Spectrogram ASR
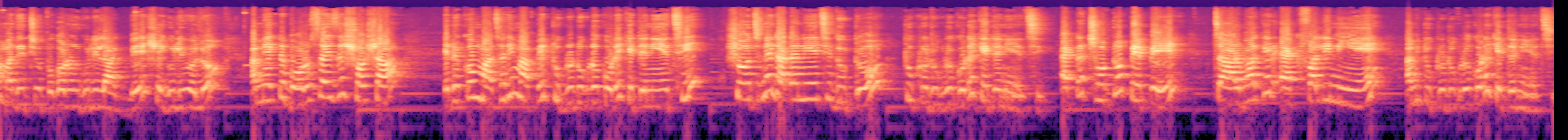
আমাদের যে উপকরণগুলি লাগবে সেগুলি হলো, আমি একটা বড় সাইজের শশা, এরকম মাঝারি মাপের টুকরো টুকরো করে কেটে নিয়েছি। সজনে ডাটা নিয়েছি দুটো, টুকরো টুকরো করে কেটে নিয়েছি। একটা ছোট পেঁপের চার ভাগের এক ফালি নিয়ে আমি টুকরো টুকরো করে কেটে নিয়েছি।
